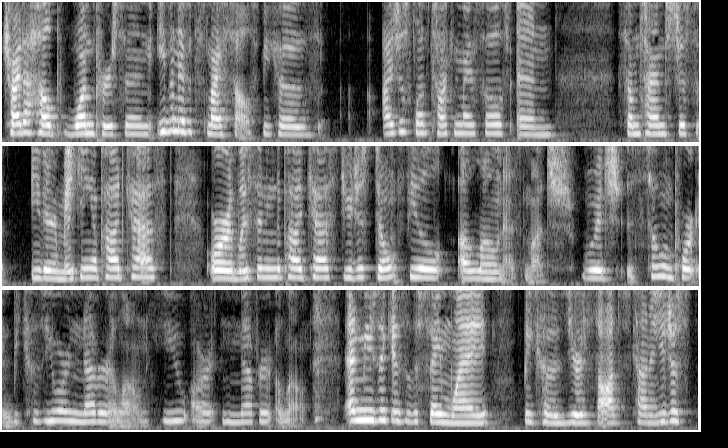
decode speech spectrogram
try to help one person, even if it's myself, because I just love talking to myself and sometimes just either making a podcast or listening to podcast, you just don't feel alone as much, which is so important because you are never alone. You are never alone. And music is the same way because your thoughts kind of, you just,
